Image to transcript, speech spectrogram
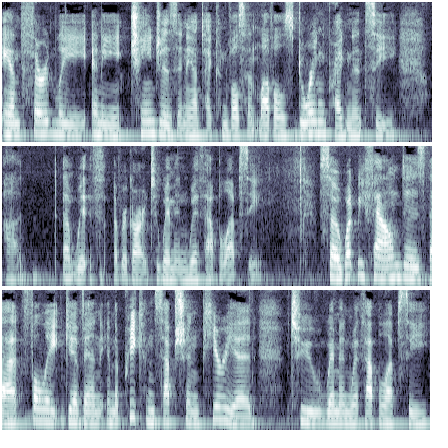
and thirdly, any changes in anticonvulsant levels during pregnancy uh, uh, with regard to women with epilepsy. So, what we found is that folate given in the preconception period to women with epilepsy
